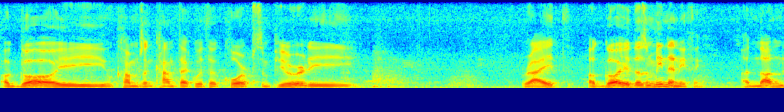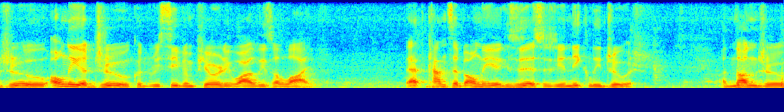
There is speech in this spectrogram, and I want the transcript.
A goy who comes in contact with a corpse impurity, right? A goy, doesn't mean anything. A non-Jew, only a Jew could receive impurity while he's alive. That concept only exists, is uniquely Jewish. A non-Jew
